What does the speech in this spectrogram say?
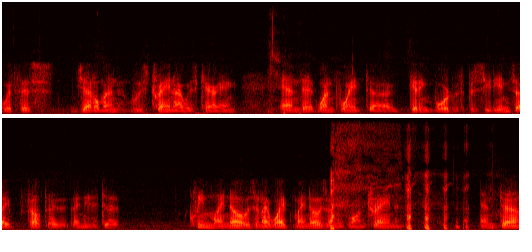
with this gentleman whose train I was carrying and at one point, uh, getting bored with the proceedings, I felt that I needed to clean my nose, and I wiped my nose on his long train, and and uh,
